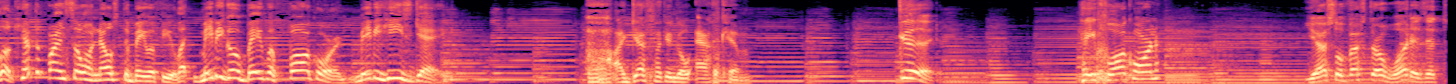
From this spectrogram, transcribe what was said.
Look, you have to find someone else to bathe with you. Like, maybe go bathe with Foghorn. Maybe he's gay. I guess I can go ask him. Good. Hey, Foghorn? Yes, Sylvester, what is it?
